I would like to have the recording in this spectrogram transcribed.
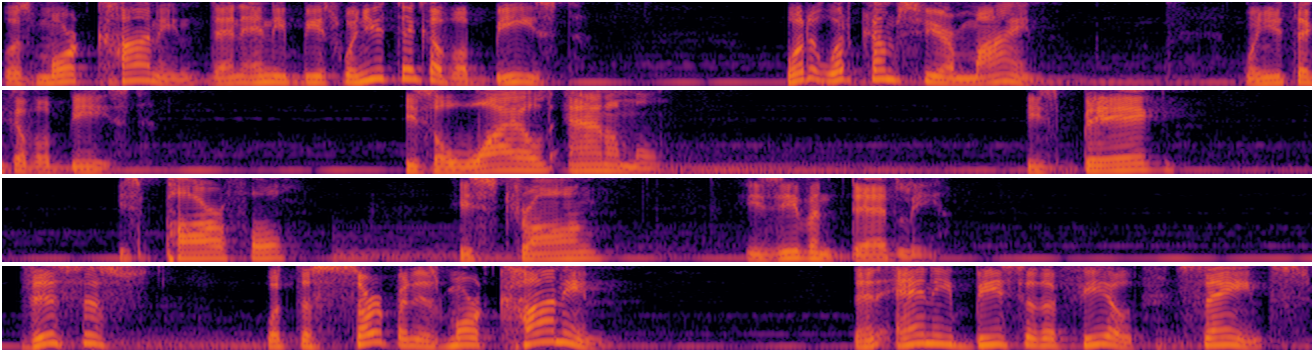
was more cunning than any beast. When you think of a beast, what, what comes to your mind when you think of a beast? He's a wild animal. He's big. He's powerful. He's strong. He's even deadly. This is what the serpent is more cunning than any beast of the field. Saints,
